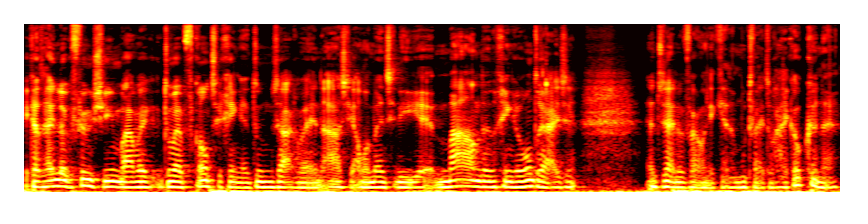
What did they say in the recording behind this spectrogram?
ik, had een hele leuke functie, maar we, toen we op vakantie gingen, toen zagen we in Azië allemaal mensen die maanden gingen rondreizen. En toen zeiden mevrouw en ik, ja, dat moeten wij toch eigenlijk ook kunnen.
